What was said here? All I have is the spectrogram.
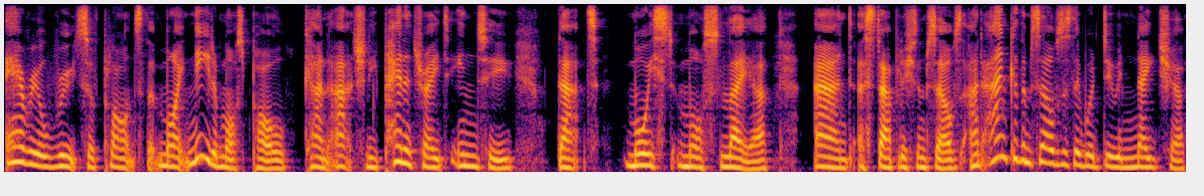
aerial roots of plants that might need a moss pole can actually penetrate into that moist moss layer and establish themselves and anchor themselves as they would do in nature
